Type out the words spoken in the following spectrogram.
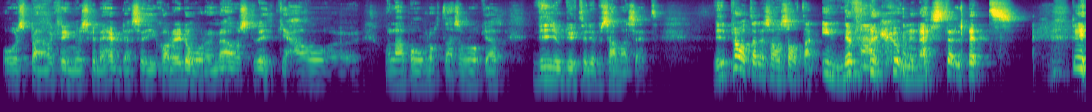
Och sprang omkring och skulle hävda sig i korridorerna och skrika och uh, hålla på och brottas och bråka. Vi gjorde inte det på samma sätt. Vi pratade som satan inne på lektionerna istället. Det,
